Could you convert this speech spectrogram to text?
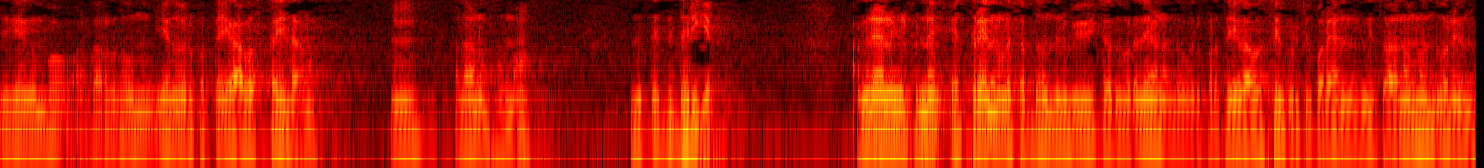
ഇത് കേൾക്കുമ്പോൾ ആൾക്കാർക്ക് തോന്നും ഏതോ ഒരു പ്രത്യേക അവസ്ഥയിലാണ്. അതാണ് ഭൂമ. ഇത് തെറ്റിദ്ധരിക്കാം. അങ്ങനെയാണെങ്കിൽ പിന്നെ എത്ര എന്നുള്ള ശബ്ദം എന്തിനു അത് വെറുതെയാണല്ലോ ഒരു പ്രത്യേക അവസ്ഥയെക്കുറിച്ച് പറയാനല്ലെങ്കിൽ സാധാരണ നമ്മൾ എന്ത് പറയുന്നു?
